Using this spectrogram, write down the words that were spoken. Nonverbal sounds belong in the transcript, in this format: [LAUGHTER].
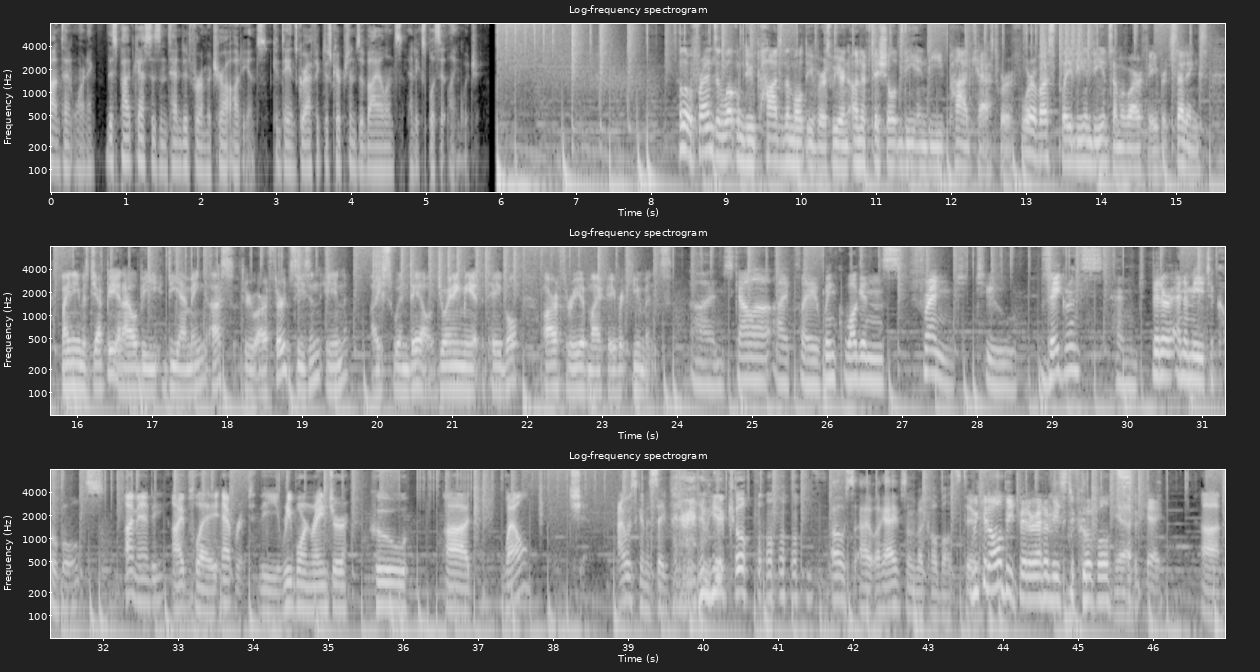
Content warning. This podcast is intended for a mature audience, contains graphic descriptions of violence and explicit language. Hello, friends, and welcome to Pods of the Multiverse. We are an unofficial D&D podcast where four of us play D&D in some of our favorite settings. My name is Jeppy, and I will be DMing us through our third season in Icewind Dale. Joining me at the table are three of my favorite humans. I'm Scala. I play Wink Wuggins' friend to vagrants and bitter enemy to kobolds. I'm Andy. I play Everett, the reborn ranger who, uh, well, shit. I was gonna say bitter [LAUGHS] enemy of kobolds. Oh, so, I, okay, I have something about kobolds too. We can all be bitter enemies to kobolds. Yeah. [LAUGHS] okay. Uh,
